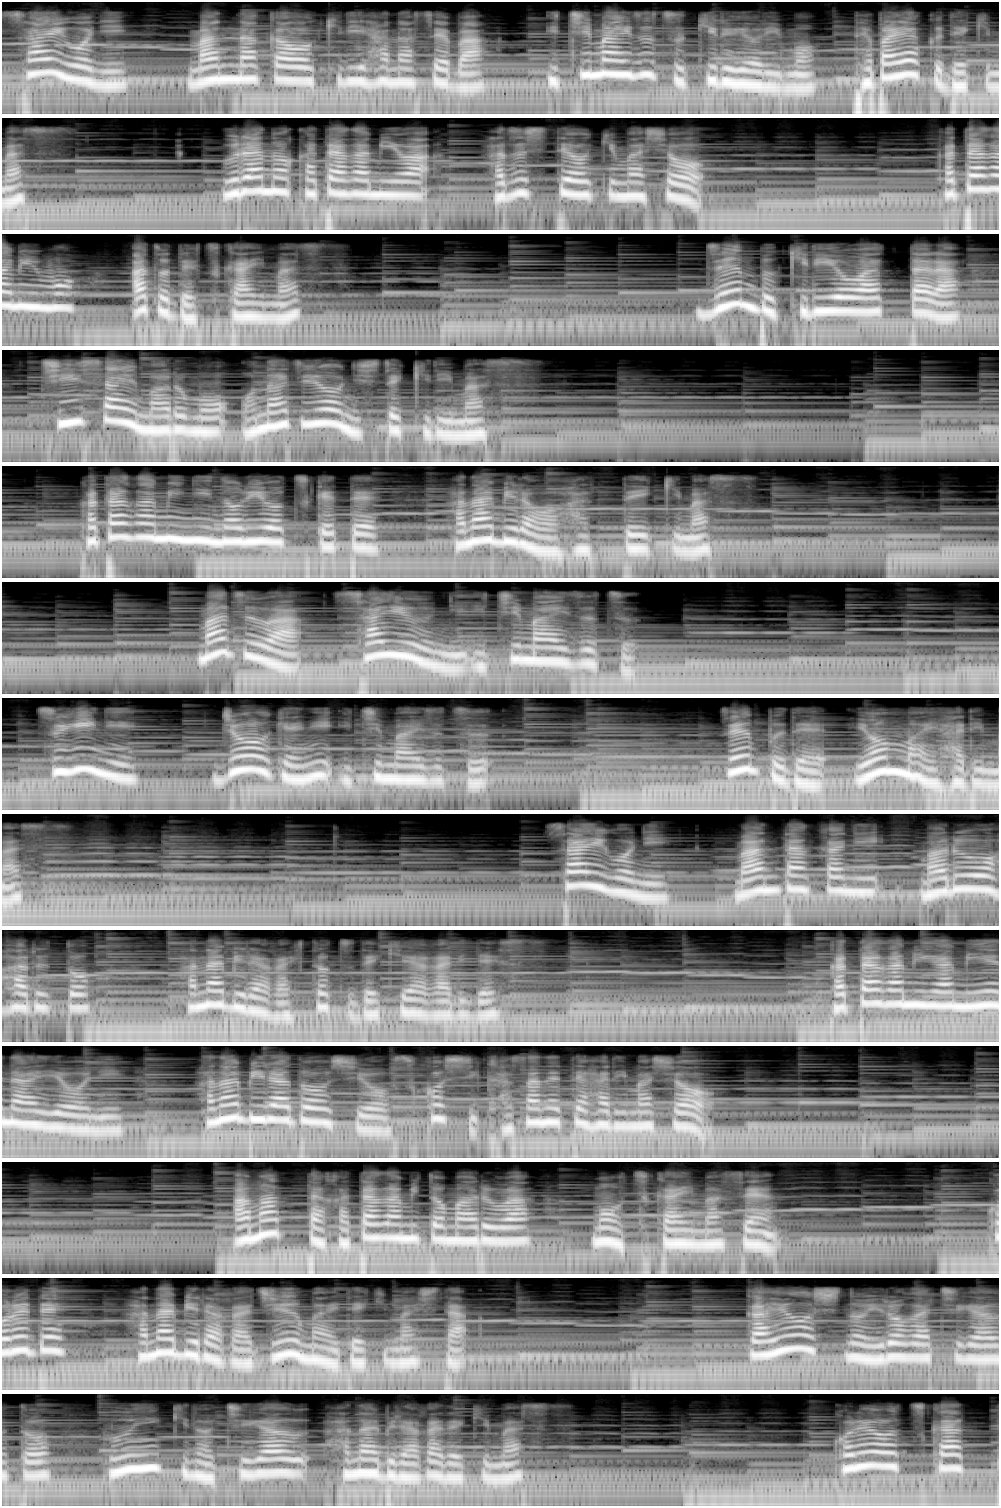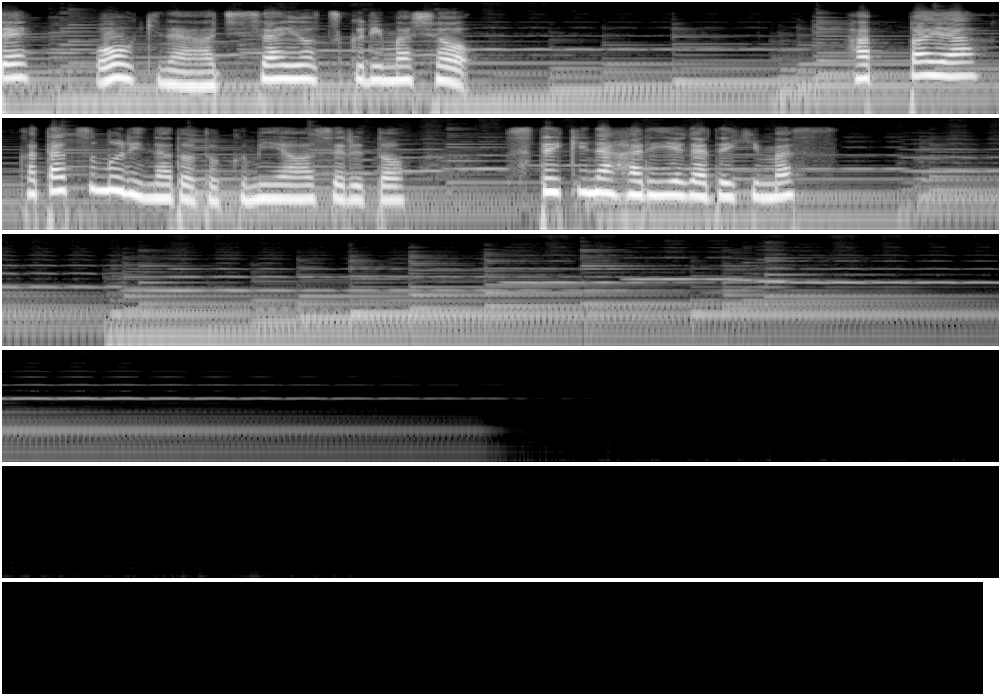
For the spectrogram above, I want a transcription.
最後に真ん中を切り離せば1枚ずつ切るよりも手早くできます。裏の型紙は外しておきましょう。型紙も後で使います。全部切り終わったら小さい丸も同じようにして切ります。型紙に糊をつけて花びらを貼っていきます。まずは左右に1枚ずつ。次に上下に1枚ずつ。全部で4枚貼ります。最後に真ん中に丸を貼ると花びらが一つ出来上がりです。型紙が見えないように花びら同士を少し重ねて貼りましょう。余った型紙と丸はもう使いません。これで花びらが10枚できました。画用紙の色が違うと雰囲気の違う花びらができます。これを使って大きなアジサイを作りましょう。葉っぱやカタツムリなどと組み合わせると素敵な貼り絵ができます。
